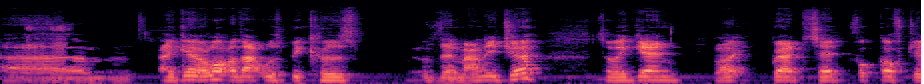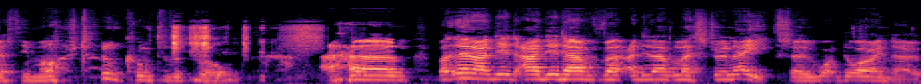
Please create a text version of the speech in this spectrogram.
Um, again, a lot of that was because of their manager. So again, like Brad said, fuck off, Jesse Marsh. Don't come to the club. um, but then I did, I did have, uh, I did have Leicester in eighth. So what do I know?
